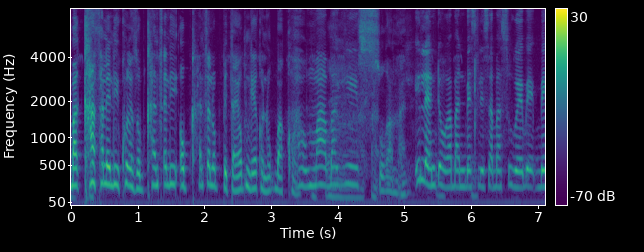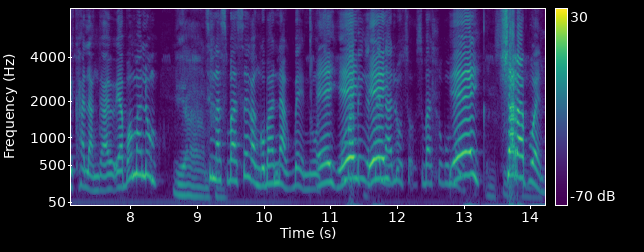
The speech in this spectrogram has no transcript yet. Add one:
Bakhathalela ikhona zobukhansela obukhansela obubhedayo obungekho nokuba khona. Hawu ma bakithi. suka manje Ilento ke abantu besilisa basuke be- bekhala ngayo. Yabo malume? ya Thina sibaseka ngoba naku beno. Hey, Uma hey, bengesenalutho sibahlukumeza. hey shut up wena.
